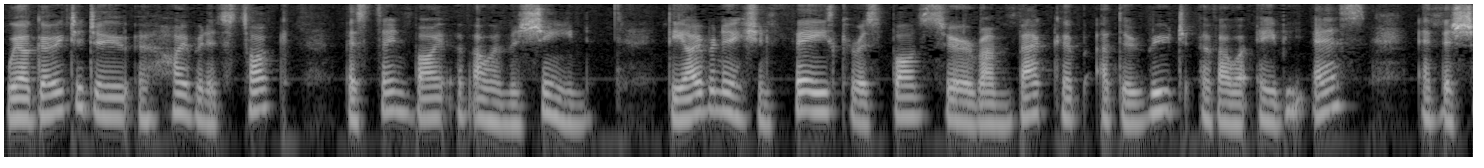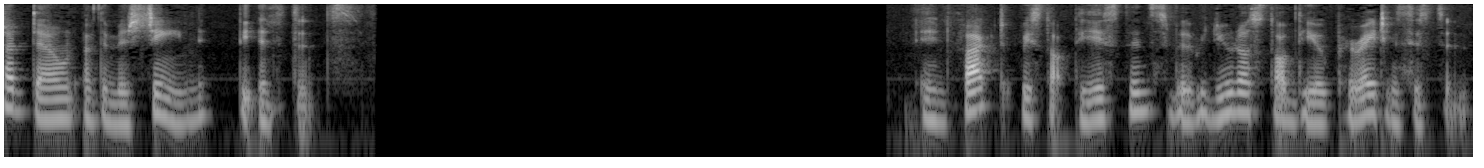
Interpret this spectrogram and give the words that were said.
We are going to do a hibernate stock, a standby of our machine. The hibernation phase corresponds to a RAM backup at the root of our EBS and the shutdown of the machine, the instance. In fact, we stop the instance, but we do not stop the operating system.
